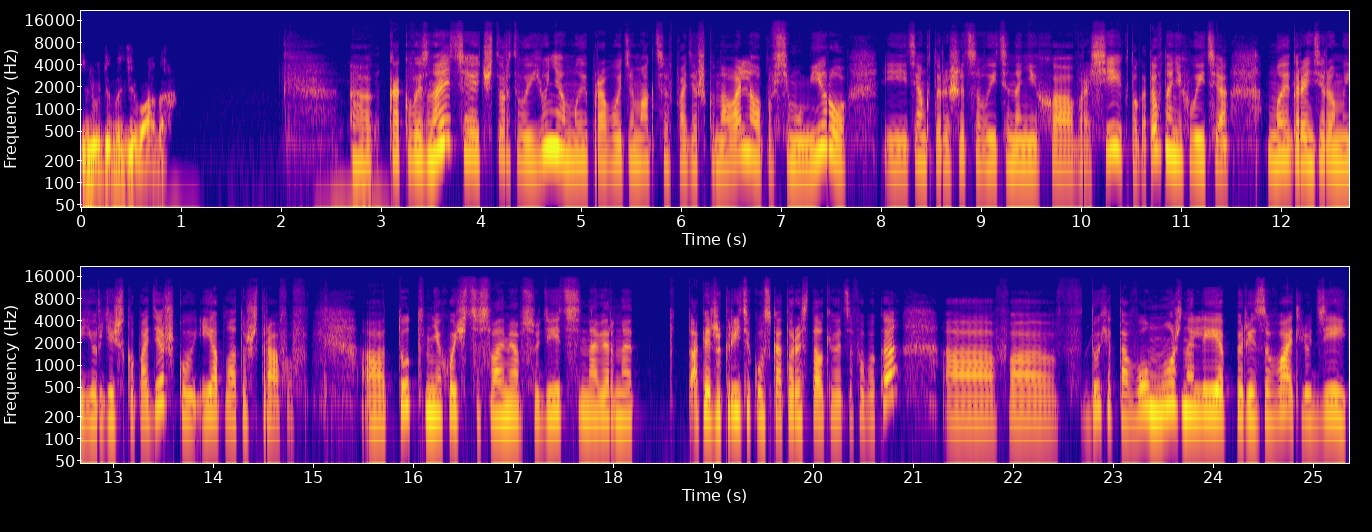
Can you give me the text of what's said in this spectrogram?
люди на диванах. Э, как вы знаете, 4 июня мы проводим акции в поддержку Навального по всему миру, и тем, кто решится выйти на них э, в России, кто готов на них выйти, мы гарантируем и юридическую поддержку, и оплату штрафов. Э, тут мне хочется с вами обсудить, наверное, опять же, критику, с которой сталкивается ФБК, а, в, духе того, можно ли призывать людей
